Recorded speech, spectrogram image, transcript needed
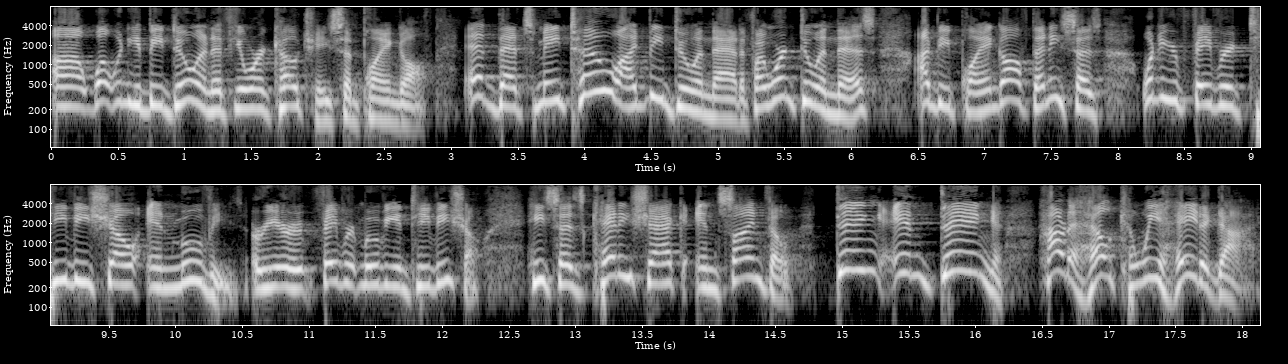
uh, what would you be doing if you weren't coaching? He said, playing golf. And that's me too. I'd be doing that. If I weren't doing this, I'd be playing golf. Then he says, what are your favorite TV show and movies or your favorite movie and TV show? He says, Caddyshack and Seinfeld. Ding and ding! How the hell can we hate a guy?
